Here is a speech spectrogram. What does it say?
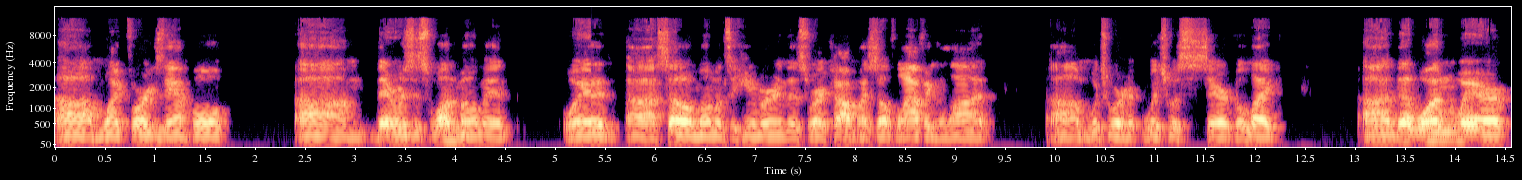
Um, like for example, um, there was this one moment where uh subtle moments of humor in this where I caught myself laughing a lot, um, which were which was hysterical. Like uh the one where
